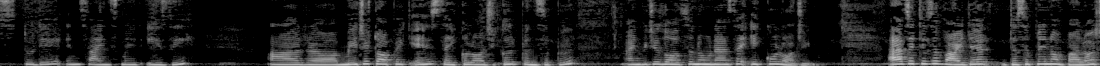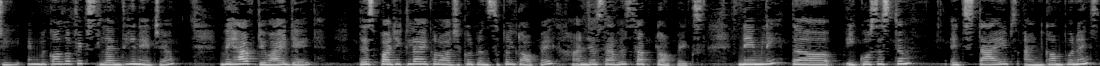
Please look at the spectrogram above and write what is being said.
students, today in Science Made Easy, our uh, major topic is the ecological principle and which is also known as the ecology. As it is a wider discipline of biology and because of its lengthy nature, we have divided this particular ecological principle topic under several subtopics, namely the ecosystem, its types and components.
